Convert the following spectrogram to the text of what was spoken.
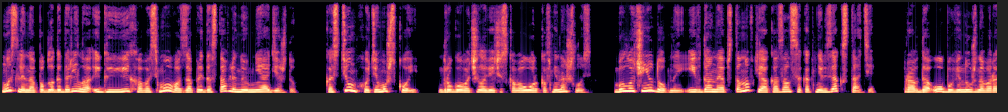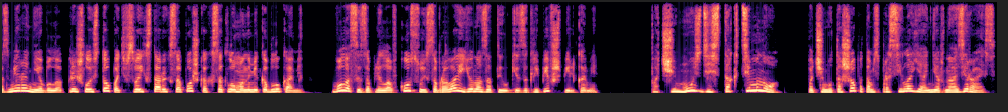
Мысленно поблагодарила Игииха восьмого за предоставленную мне одежду. Костюм, хоть и мужской, другого человеческого орков не нашлось, был очень удобный и в данной обстановке оказался как нельзя кстати. Правда, обуви нужного размера не было, пришлось топать в своих старых сапожках с отломанными каблуками. Волосы заплела в косу и собрала ее на затылке, закрепив шпильками. «Почему здесь так темно?» – почему-то шепотом спросила я, нервно озираясь.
